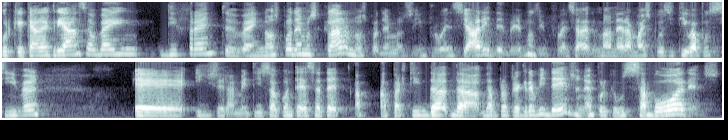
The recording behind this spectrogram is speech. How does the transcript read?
porque cada criança vem diferente, vem. Nós podemos, claro, nós podemos influenciar e devemos influenciar de maneira mais positiva possível. É, e geralmente isso acontece até a, a partir da, da, da, própria gravidez, né? Porque os sabores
